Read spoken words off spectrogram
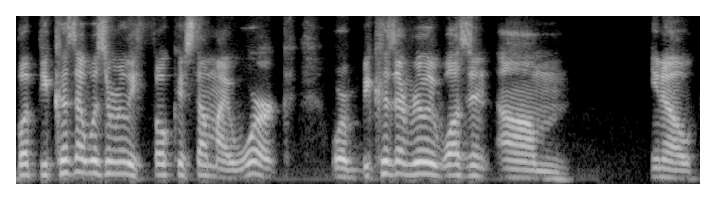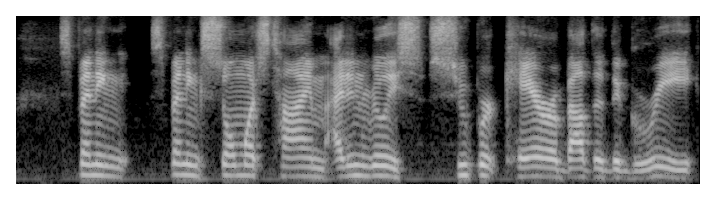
but because I wasn't really focused on my work, or because I really wasn't, um, you know, spending spending so much time, I didn't really super care about the degree.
